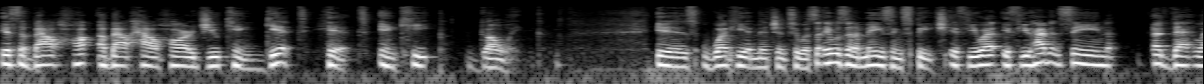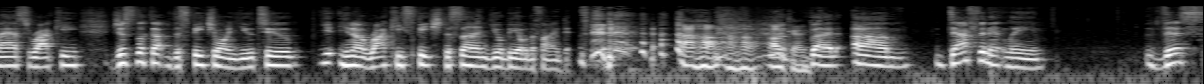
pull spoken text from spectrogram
It's about about how hard you can get hit and keep going is what he had mentioned to us. It was an amazing speech. If you uh, if you haven't seen uh, that last Rocky, just look up the speech on YouTube. You, you know, Rocky speech to son. You'll be able to find it. uh huh. Uh huh. Okay. But um, definitely, this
